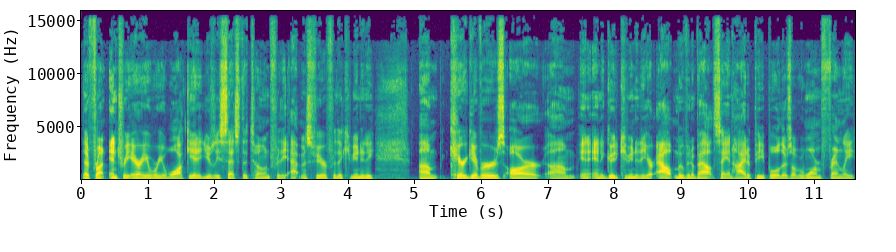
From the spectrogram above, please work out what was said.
that front entry area where you walk in, it usually sets the tone for the atmosphere for the community. Um, caregivers are um, in, in a good community are out moving about, saying hi to people. There's a warm, friendly,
